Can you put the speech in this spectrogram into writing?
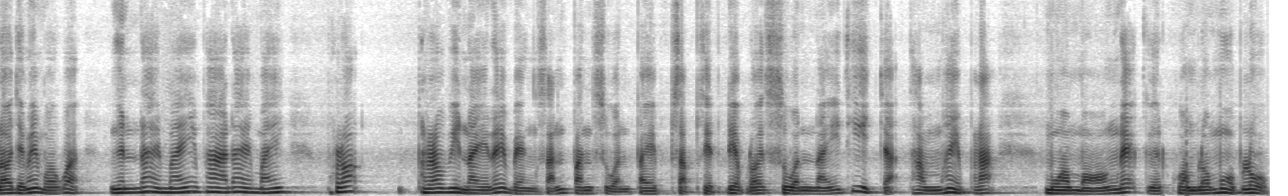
เราจะไม่บอกว่าเงินได้ไหมผ้าได้ไหม เพราะ พระวินัยได้แบ่งสรรปันส่วนไปสับเสร็จเรียบร้อยส่วนไหนที่จะทำให้พระมัวหมองและเกิดความละโมบโลภ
